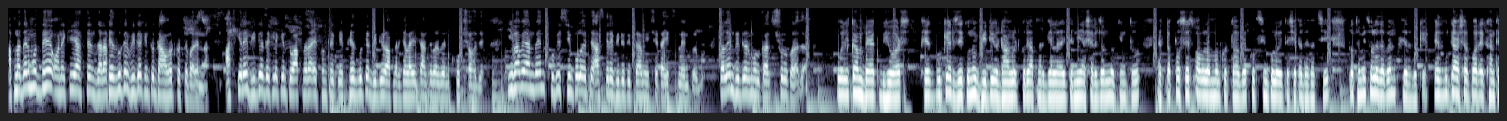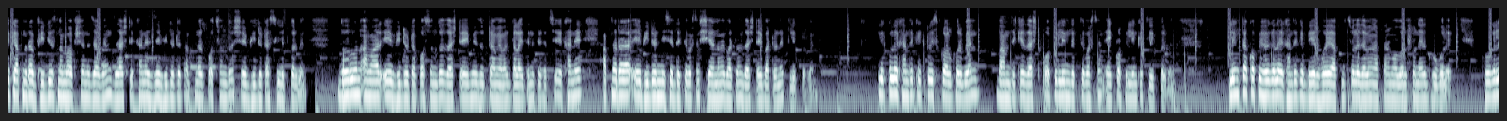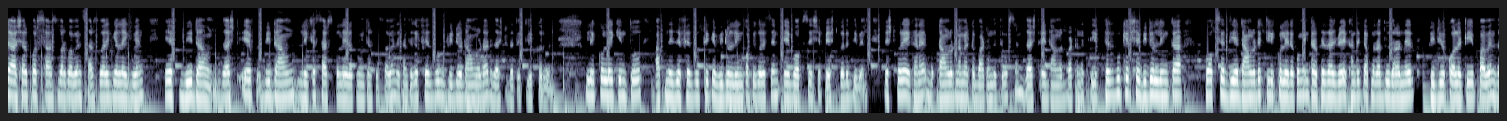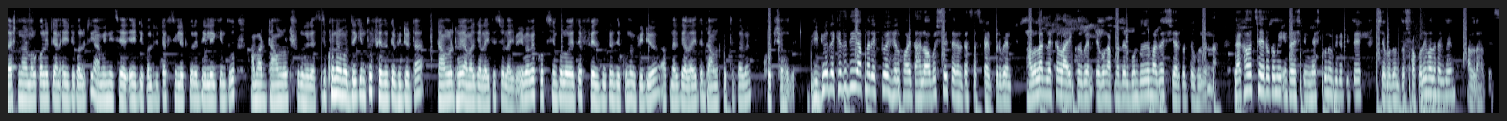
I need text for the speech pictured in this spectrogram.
আপনাদের মধ্যে অনেকেই আছেন যারা ফেসবুকের ভিডিও কিন্তু ডাউনলোড করতে পারেন না। আজকের এই ভিডিও দেখলে কিন্তু আপনারা এখন থেকে ফেসবুকের ভিডিও আপনার গ্যালারিতে আনতে পারবেন খুব সহজে। কীভাবে আনবেন? খুবই সিম্পল ওয়েতে আজকের এই ভিডিওটিতে আমি সেটা এক্সপ্লেন করব। চলেন ভিডিওর মূল কাজ শুরু করা যাক। ওয়েলকাম ব্যাক ভিউয়ার্স ফেসবুকের যে কোনো ভিডিও ডাউনলোড করে আপনার গ্যালারিতে নিয়ে আসার জন্য কিন্তু একটা প্রসেস অবলম্বন করতে হবে। খুব সিম্পল ওয়েতে সেটা দেখাচ্ছি। প্রথমে চলে যাবেন ফেসবুকে। ফেসবুকে আসার পর এখান থেকে আপনারা ভিডিওস নামে অপশনে যাবেন। জাস্ট এখানে যে ভিডিওটা আপনার পছন্দ, সেই ভিডিওটা সিলেক্ট করবেন। ধরুন আমার এই ভিডিওটা পছন্দ জাস্ট এই মিউজিকটা আমি আমার গ্যালারিতে নিতে চাচ্ছি এখানে আপনারা এই ভিডিওর নিচে দেখতে পাচ্ছেন শেয়ার নামে বাটন জাস্ট এই বাটনে ক্লিক করবেন। ক্লিক করলে এখান থেকে একটু স্ক্রল করবেন, বাম দিকে জাস্ট কপি লিঙ্ক দেখতে পাচ্ছেন, এই কপি লিঙ্কে ক্লিক করবেন। লিঙ্কটা কপি হয়ে গেলে এখান থেকে বের হয়ে আপনি চলে যাবেন আপনার মোবাইল ফোনের গুগলে গুগলে আসার পর সার্চ বার পাবেন সার্চ বারে গিয়ে লিখবেন F B down just F B down লিখে সার্চ করলে এরকম ইন্টারফেস পাবেন। এখান থেকে ফেসবুক ভিডিও ডাউনলোডার জাস্ট এটাতে ক্লিক করবেন। ক্লিক করলেই কিন্তু আপনি যে ফেসবুক থেকে ভিডিও লিঙ্ক কপি করেছেন এই বক্সে এসে পেস্ট করে দিবেন। পেস্ট করে এখানে ডাউনলোড নামে একটা বাটন দেখতে পাচ্ছেন জাস্ট এই ডাউনলোড বাটনে ক্লিক ফেসবুকের সেই ভিডিও লিঙ্কটা বক্সে দিয়ে ডাউনলোডে ক্লিক করলে এরকম ইন্টারফেস আসবে। এখান থেকে আপনারা দু ধরনের ভিডিও কোয়ালিটি পাবেন just normal quality and HD quality আমি নিচের এইচডি কোয়ালিটিটা সিলেক্ট করে দিলেই কিন্তু আমার ডাউনলোড শুরু হয়ে গেছে। কিছুক্ষণের মধ্যেই কিন্তু ফেসবুকের ভিডিওটা ডাউনলোড হয়ে আমার গ্যালারিতে চলে আসবে। এভাবে খুব সিম্পল ওয়েতে ফেসবুকের যে কোনো ভিডিও আপনার গ্যালারিতে ডাউনলোড করতে পারবেন খুব সহজে। ভিডিও দেখে যদি আপনার একটু হেল্প হয়, তাহলে অবশ্যই চ্যানেলটা সাবস্ক্রাইব করবেন। ভালো লাগলে একটা লাইক করবেন এবং আপনাদের বন্ধুদের মাঝে শেয়ার করতে ভুলবেন না। দেখা হচ্ছে এরকমই ইন্টারেস্টিং নেক্সট কোনো ভিডিওটিতে সে পর্যন্ত সকলেই ভালো থাকবেন। আল্লাহ হাফেজ।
